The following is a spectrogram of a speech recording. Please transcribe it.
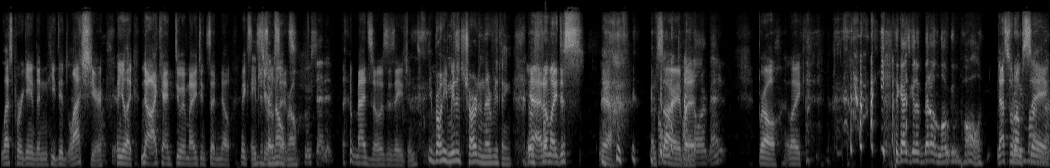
less per game than he did last year. Last year. And you're like, no, I can't do it. My agent said no. Makes Agent zero said no, sense. bro. Who said it? Madzo is his agent. He, bro, he made a chart and everything. It Yeah, and I'm fucking- like, this. Yeah, I'm For what, sorry, but bet? bro, like the guy's gonna bet on Logan Paul. that's what I'm saying.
